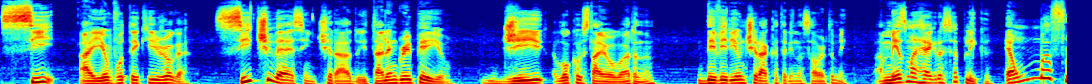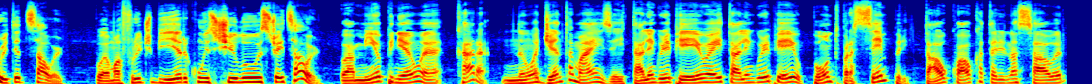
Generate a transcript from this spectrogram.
Se. Aí eu vou ter que jogar. Se tivessem tirado Italian Grape Ale de Local Style agora, né? Deveriam tirar a Catarina Sour também. A mesma regra se aplica. É uma Fruited Sour. Pô, é uma fruit beer com estilo straight sour. A minha opinião é, cara, não adianta mais. É Italian Grape Ale é Italian Grape Ale. Ponto, pra sempre. Tal qual Catarina Sour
